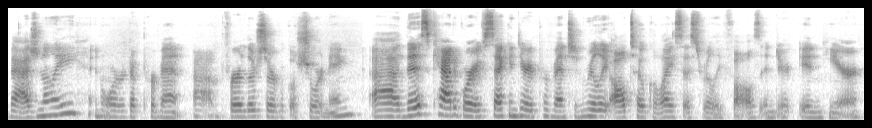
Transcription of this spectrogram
vaginally in order to prevent um, further cervical shortening. Uh, this category of secondary prevention, really all tocolysis really falls in, in here.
